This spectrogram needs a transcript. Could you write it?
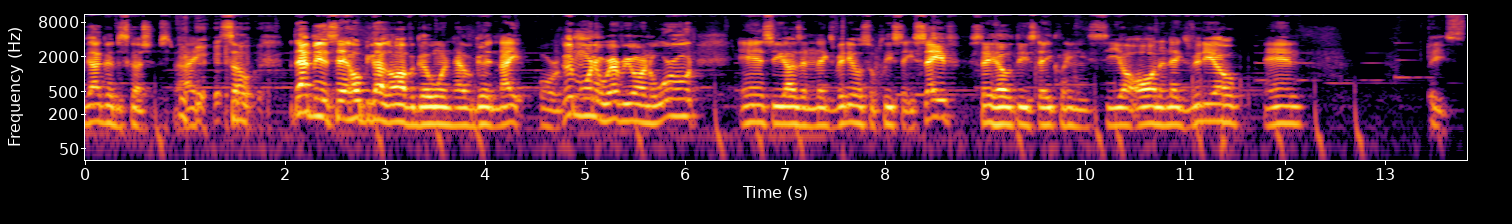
we got good discussions. Right. so with that being said, hope you guys all have a good one. Have a good night or good morning wherever you are in the world. And see you guys in the next video. So please stay safe, stay healthy, stay clean. See y'all all in the next video. And peace.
